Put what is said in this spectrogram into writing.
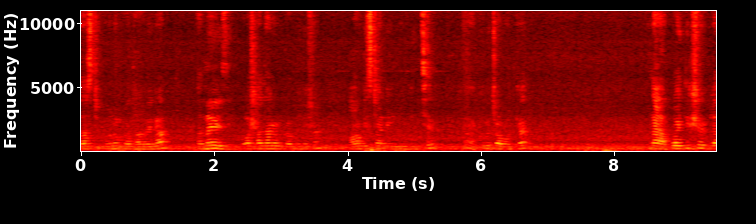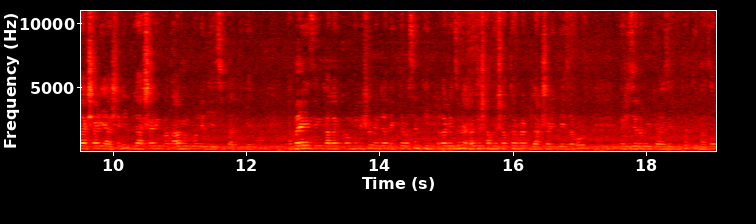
জাস্ট কোনো কথা হবে না। অ্যামেজিং অসাধারণ কম্বিনেশন আউটস্ট্যান্ডিং লুক দিচ্ছে। হ্যাঁ খুবই চমৎকার। না, পঁয়ত্রিশের ব্ল্যাক শাড়ি আসেনি। ব্ল্যাক শাড়ির কথা আমি বলে দিয়েছি তাদেরকে অ্যামেজিং কালার কম্বিনেশন এটা দেখতে পাচ্ছেন, তিন কালারের জন্য হয়তো সামনের সপ্তাহে আমরা ব্ল্যাক শাড়ি পেয়ে যাব। রিজনেবল প্রাইসের ভিতরে তিন হাজার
